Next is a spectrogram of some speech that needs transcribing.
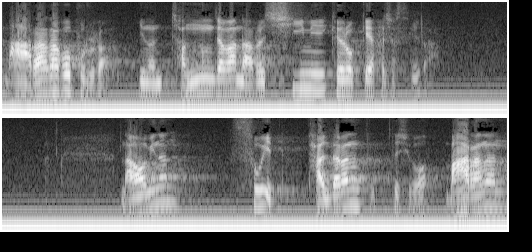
마라라고 부르라 이는 전능자가 나를 심히 괴롭게 하셨습니다. 나오미는 스윗 달달한 뜻이고 마라는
